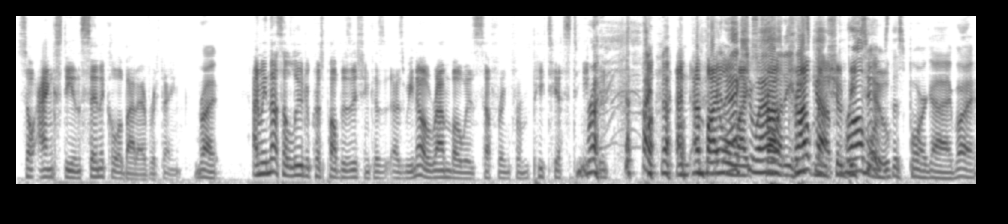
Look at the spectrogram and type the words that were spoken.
so angsty and cynical about everything. Right. I mean, that's a ludicrous proposition because, as we know, Rambo is suffering from PTSD. Right. Know. And, and by In all rights, Trout- Troutman should problems, be too. this poor guy. Right.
